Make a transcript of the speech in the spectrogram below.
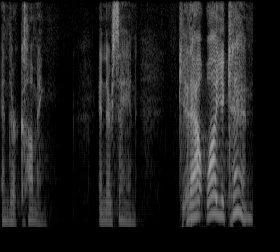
and they're coming and they're saying, Get out while you can.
